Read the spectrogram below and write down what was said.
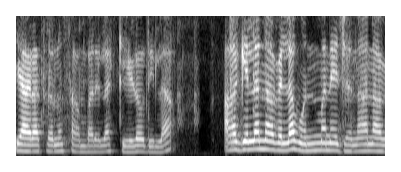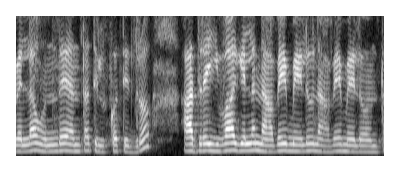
ಯಾರ ಹತ್ರನೂ ಸಾಂಬಾರೆಲ್ಲ ಕೇಳೋದಿಲ್ಲ. ಆಗೆಲ್ಲ ನಾವೆಲ್ಲ ಒಂದು ಮನೆ ಜನ, ನಾವೆಲ್ಲ ಒಂದೇ ಅಂತ ತಿಳ್ಕೊತಿದ್ರು. ಆದರೆ ಇವಾಗೆಲ್ಲ ನಾವೇ ಮೇಲು ನಾವೇ ಮೇಲು ಅಂತ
